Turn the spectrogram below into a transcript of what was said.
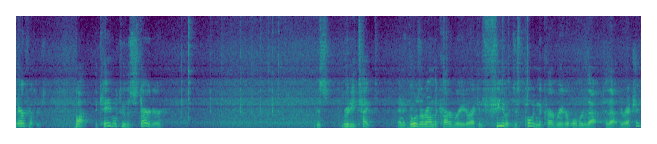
air filters. But the cable to the starter is really tight and it goes around the carburetor. I can feel it just pulling the carburetor over to that to that direction.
